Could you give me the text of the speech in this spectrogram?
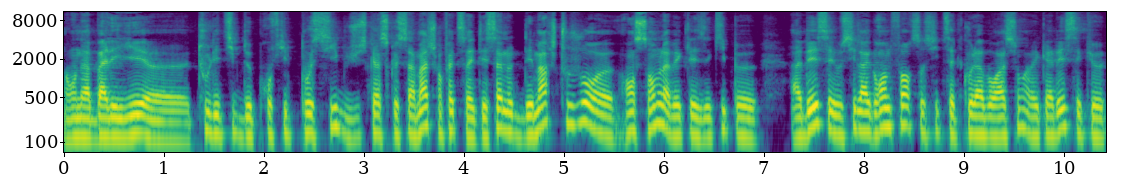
on a balayé euh, tous les types de profils possibles jusqu'à ce que ça matche. En fait, ça a été ça notre démarche, toujours euh, ensemble avec les équipes AD. C'est aussi la grande force aussi de cette collaboration avec AD, c'est que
